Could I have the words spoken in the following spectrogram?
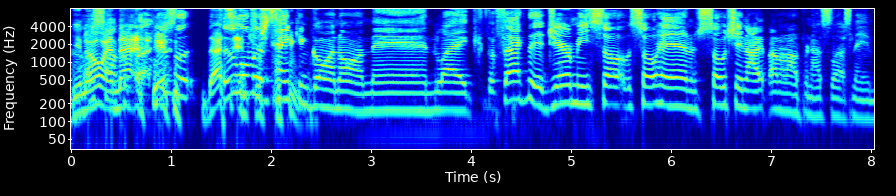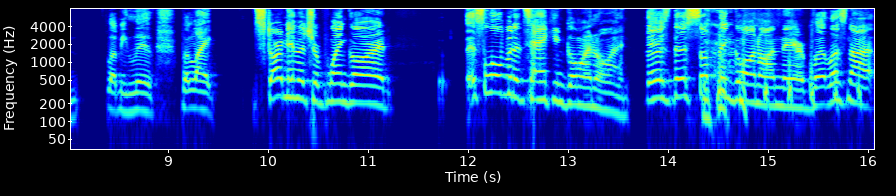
You know, and that there's a, that's there's a little bit of tanking going on, man. Like the fact that Jeremy so- Sohan or Sochin, I, I don't know how to pronounce the last name. Let me live, but like starting him at your point guard it's a little bit of tanking going on. There's there's something going on there, but let's not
